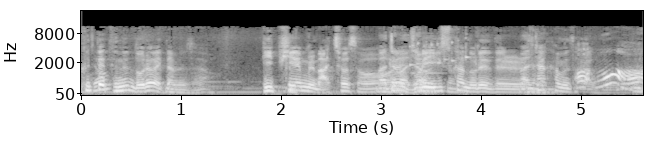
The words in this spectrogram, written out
그때 듣는 노래가 있다면서요. BPM을 맞춰서 맞아, 맞아. 우리 익숙한 노래들 생각하면서 하고. 우와,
